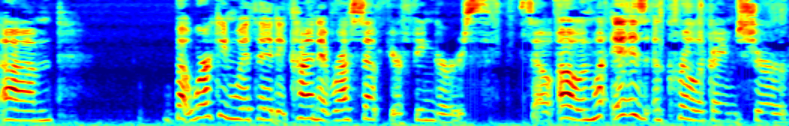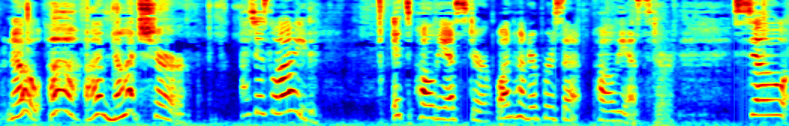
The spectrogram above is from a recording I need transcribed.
um, but working with it, it kind of roughs up your fingers. So, oh, and what is acrylic, I'm sure. No, oh, I'm not sure. I just lied. It's polyester, 100% polyester. So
